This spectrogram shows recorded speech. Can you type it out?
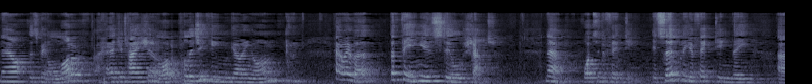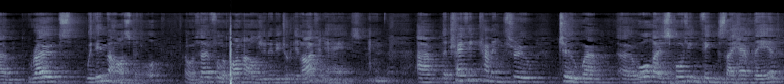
Now, there's been a lot of agitation, a lot of politicking going on. However, the thing is still shut. Now, what's it affecting? It's certainly affecting the um, roads within the hospital. Were so full of potholes you nearly took your life in your hands. Um, the traffic coming through to um, uh, all those sporting things they have there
